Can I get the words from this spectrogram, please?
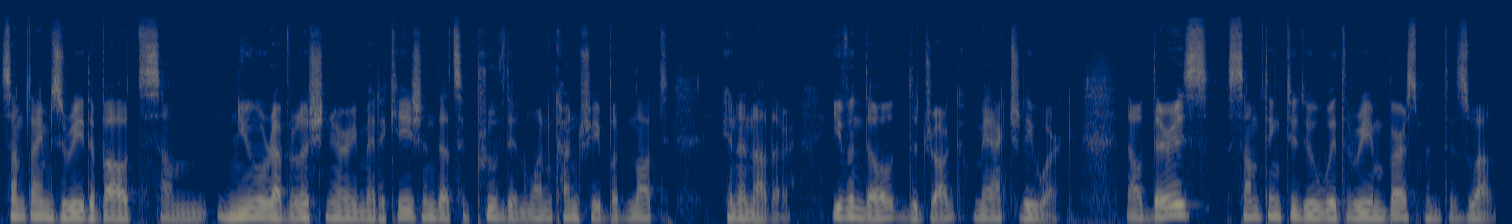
sometimes read about some new revolutionary medication that's approved in one country but not in another, even though the drug may actually work. Now, there is something to do with reimbursement as well,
